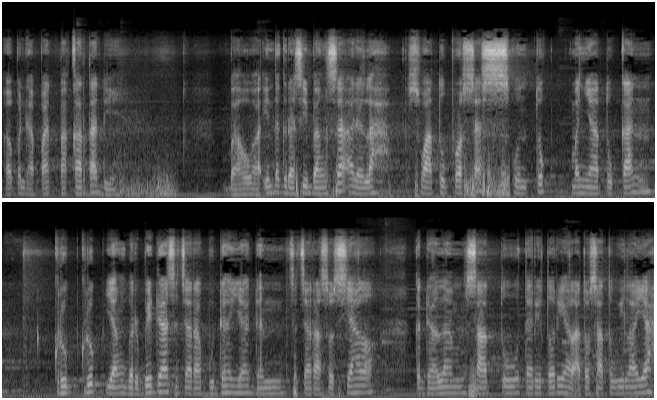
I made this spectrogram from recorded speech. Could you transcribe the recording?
uh, pendapat pakar tadi bahwa integrasi bangsa adalah suatu proses untuk menyatukan grup-grup yang berbeda secara budaya dan secara sosial ke dalam satu teritorial atau satu wilayah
